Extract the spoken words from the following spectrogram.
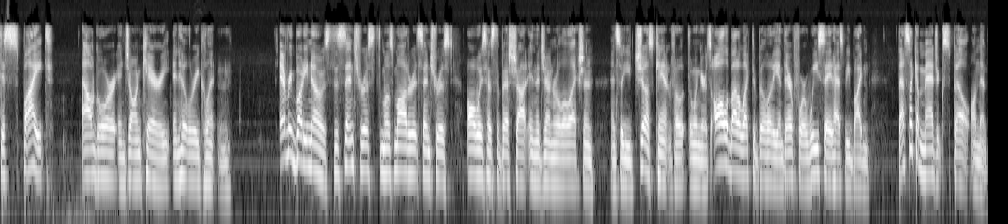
despite Al Gore and John Kerry and Hillary Clinton, everybody knows the centrist, most moderate centrist, always has the best shot in the general election. And so you just can't vote the winger. It's all about electability, and therefore we say it has to be Biden. That's like a magic spell on them.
